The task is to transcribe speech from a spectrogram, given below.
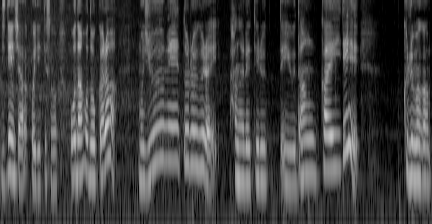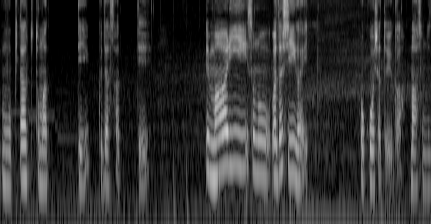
自転車こいでいてその横断歩道からもう10メートルぐらい離れてるっていう段階で車がもうピタッと止まってくださってで周りその私以外歩行者というかまあその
